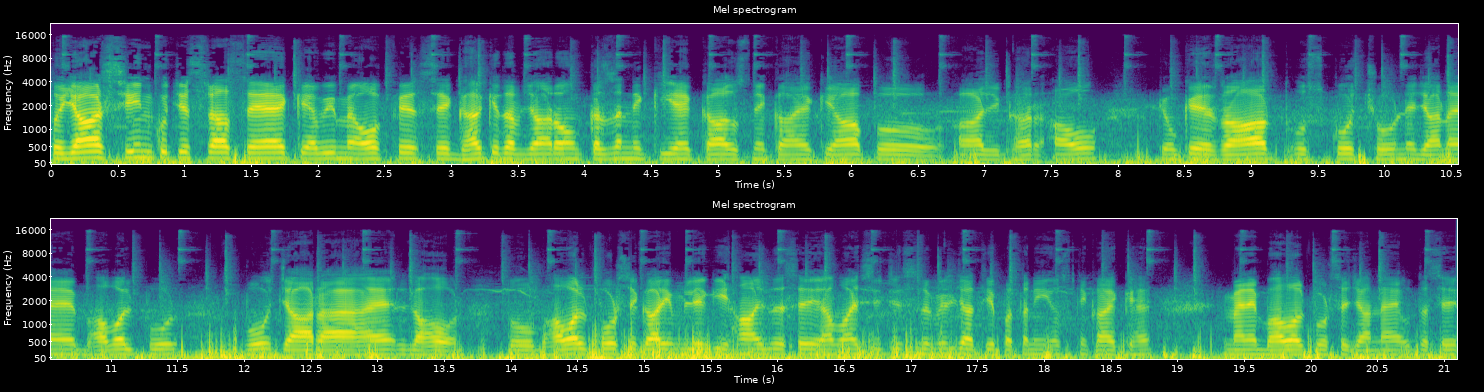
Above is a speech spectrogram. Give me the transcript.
तो यार सीन कुछ इस तरह से है कि अभी मैं ऑफ़िस से घर की तरफ़ जा रहा हूँ। कज़न ने किया है कॉल उसने कहा है कि आप आज घर आओ, क्योंकि रात उसको छोड़ने जाना है भावलपुर। वो जा रहा है लाहौर। तो भावलपुर से गाड़ी मिलेगी। हाँ इधर से हमारी सिटी से मिल जाती है, पता नहीं उसने कहा क्या है। मैंने भावलपुर से जाना है, उधर से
